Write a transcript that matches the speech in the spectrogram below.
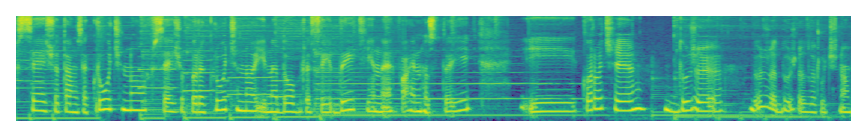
все, що там закручено, все, що перекручено, і недобре сидить, і не файно стоїть. І, коротше, дуже, дуже, дуже зручно.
